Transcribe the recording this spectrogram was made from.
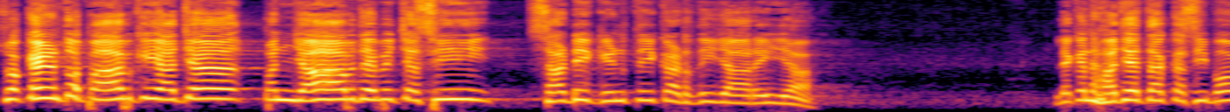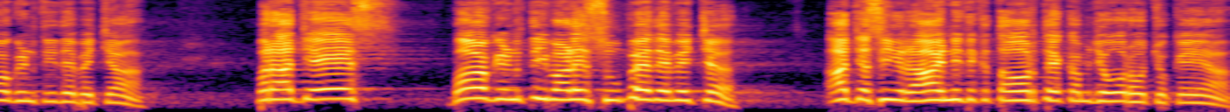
ਸੋ ਕਹਿਣ ਤੋਂ ਭਾਵ ਕਿ ਅੱਜ ਪੰਜਾਬ ਦੇ ਵਿੱਚ ਅਸੀਂ, ਸਾਡੀ ਗਿਣਤੀ ਘਟਦੀ ਜਾ ਰਹੀ ਆ। ਲੇਕਿਨ ਹਜੇ ਤੱਕ ਅਸੀਂ ਬਹੁ ਗਿਣਤੀ ਦੇ ਵਿੱਚ ਆ। ਪਰ ਅੱਜ ਇਸ ਬਹੁ ਗਿਣਤੀ ਵਾਲੇ ਸੂਬੇ ਦੇ ਵਿੱਚ ਅੱਜ ਅਸੀਂ ਰਾਜਨੀਤਿਕ ਤੌਰ ਤੇ ਕਮਜ਼ੋਰ ਹੋ ਚੁੱਕੇ ਆ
